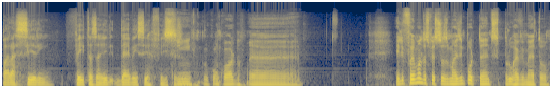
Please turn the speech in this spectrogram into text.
para serem feitas a ele devem ser feitas. Sim, eu concordo. É ele foi uma das pessoas mais importantes para o heavy metal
